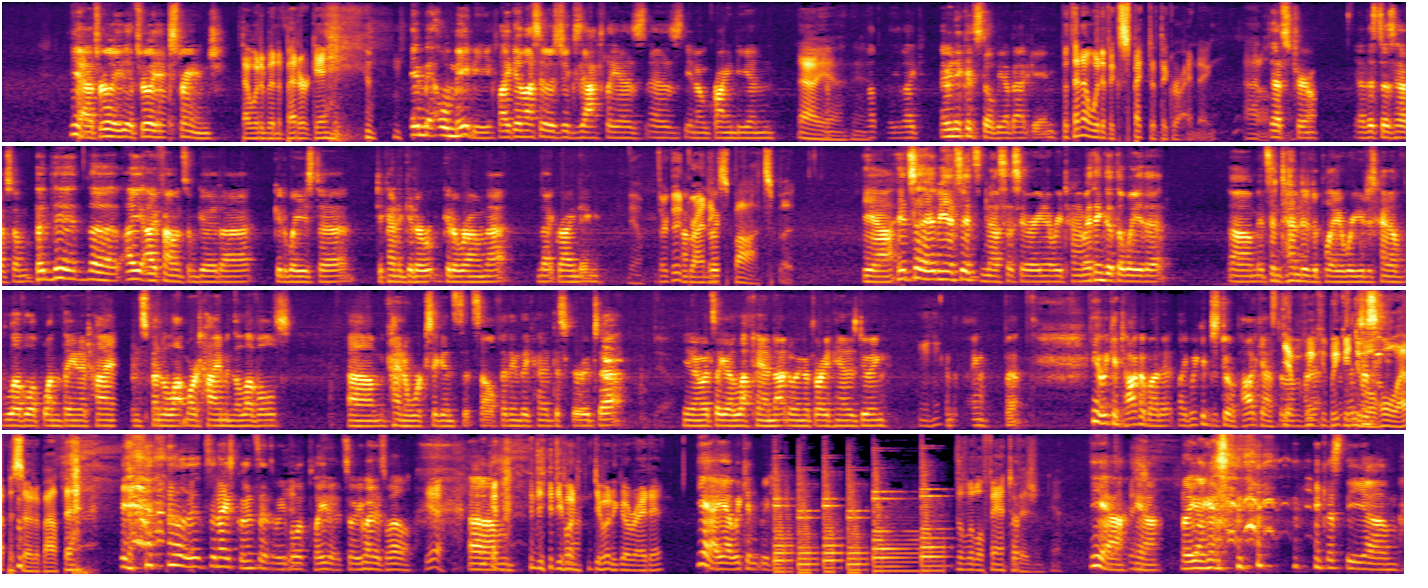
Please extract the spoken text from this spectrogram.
Yeah, it's really, it's really strange. that would have been a better game. It well, maybe like unless it was exactly as as you know grindy and oh yeah, yeah. Like I mean, it could still be a bad game. But then I would have expected the grinding. I don't. That's true. Yeah, this does have some, but the the I, I found some good uh good ways to to kind of get a, get around that that grinding. Yeah, they're good Uh, grinding but- spots, but Yeah, it's I mean it's it's necessary in every time. I think that the way that um, it's intended to play, where you just kind of level up one thing at a time and spend a lot more time in the levels, um, kind of works against itself. I think they kind of discourage that. Yeah. You know, it's like a left hand not knowing what the right hand is doing, Mhm. kind of thing. But yeah, we could talk about it. Like we could just do a podcast. yeah, but we it. could we could do just- a whole episode about that. Yeah, it's a nice coincidence. We both played it, so we might as well. yeah. Um, do you want do you want to go right in Yeah, yeah, we can. We can. the little Fantavision? Yeah. Yeah, yeah. But I guess I guess the um,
